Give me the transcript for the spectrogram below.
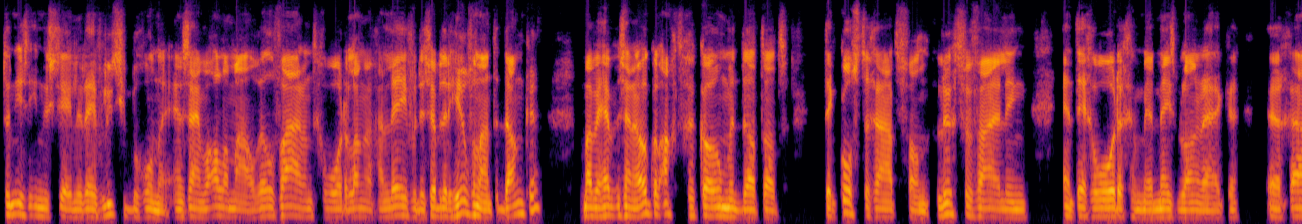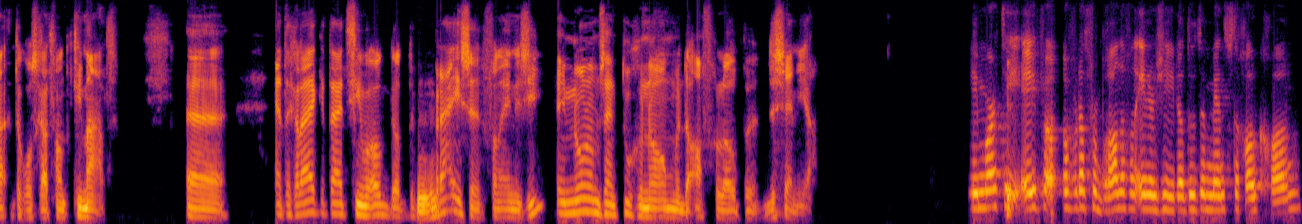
toen is de industriële revolutie begonnen en zijn we allemaal welvarend geworden, langer gaan leven. Dus we hebben er heel veel aan te danken. Maar we zijn er ook wel achter gekomen dat dat ten koste gaat van luchtvervuiling en tegenwoordig, het meest belangrijke, uh, ten koste gaat van het klimaat. Uh, en tegelijkertijd zien we ook dat de Mhm. prijzen van energie enorm zijn toegenomen de afgelopen decennia. Hey Marty, even over dat verbranden van energie. Dat doet een mens toch ook gewoon?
